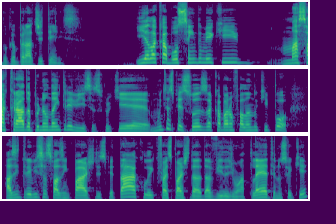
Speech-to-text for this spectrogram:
no campeonato de tênis. E ela acabou sendo meio que massacrada por não dar entrevistas, porque muitas pessoas acabaram falando que, pô, as entrevistas fazem parte do espetáculo e que faz parte da, da vida de um atleta e não sei o quê.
